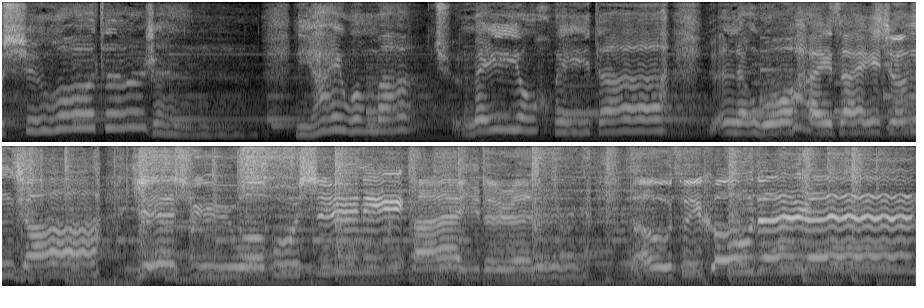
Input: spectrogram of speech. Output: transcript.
不是我的人，你爱我吗？却没有回答。原谅我还在挣扎。也许我不是你爱的人，到最后的人。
